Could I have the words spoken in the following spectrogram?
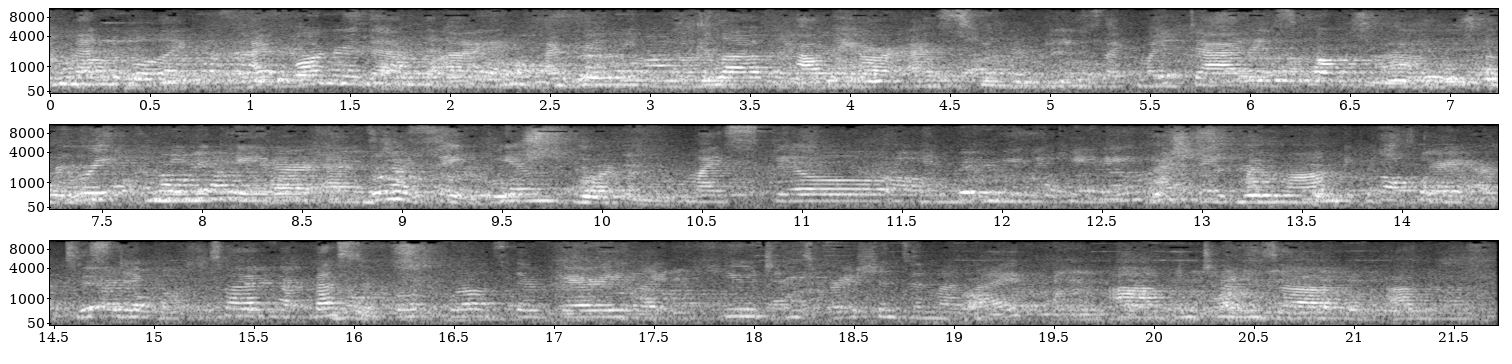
commendable. Like I honor them, and I, I really love how they are as human beings. Like my dad is um, a great communicator, and I thank him for my skill in communicating. I thank my mom because she's very artistic. So I have the best of both worlds. They're very like huge inspirations in my life um, in terms of. Um,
